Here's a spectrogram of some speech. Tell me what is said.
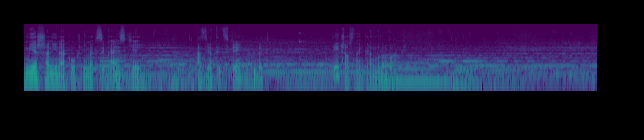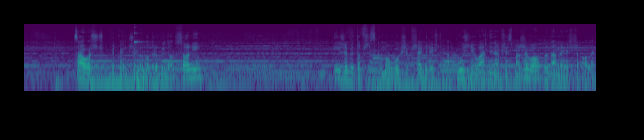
mieszanina kuchni meksykańskiej, azjatyckiej nawet i czosnek granulowany. Całość wykończymy odrobiną soli i żeby to wszystko mogło się przegryźć, a później ładnie nam się smażyło, dodamy jeszcze olej.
